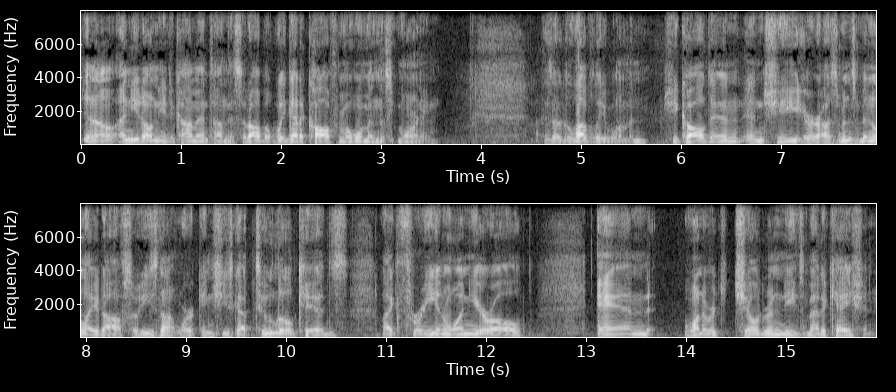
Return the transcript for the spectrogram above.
you know, and you don't need to comment on this at all, but we got a call from a woman this morning. Is a lovely woman. She called in and she her husband's been laid off, so he's not working. She's got two little kids, like three and one year old, and one of her children needs medication.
